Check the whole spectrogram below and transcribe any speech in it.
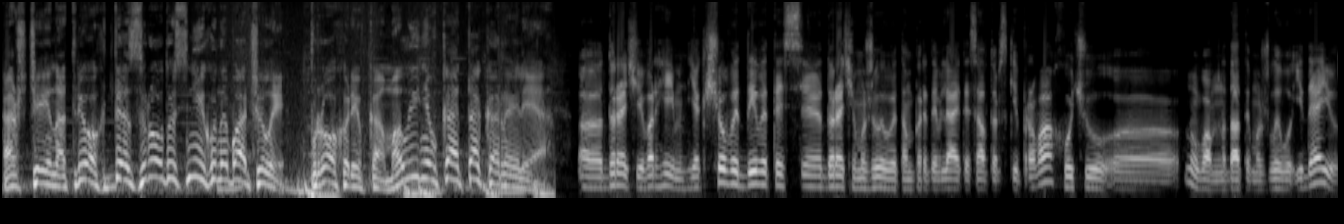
а ще й на трьох, де зроду снігу не бачили: Прохорівка, Малинівка та Карелія. Е, До речі, Wargaming, якщо ви дивитесь, е, до речі, можливо, ви там передивляєтесь авторські права, хочу е, ну, вам надати можливо ідею.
